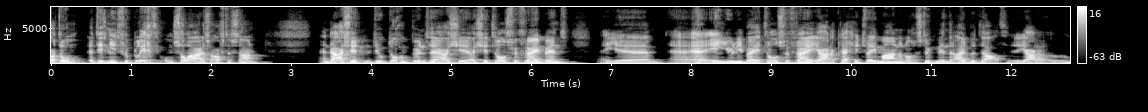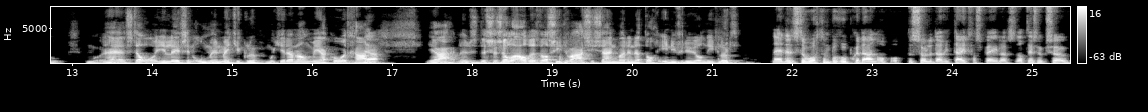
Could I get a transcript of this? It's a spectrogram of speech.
Kortom, het is niet verplicht om salaris af te staan. En daar zit natuurlijk toch een punt. Hè? Als, je, als je transfervrij bent en je, eh, in juli ben je transfervrij, ja, dan krijg je twee maanden nog een stuk minder uitbetaald. Eh, ja, hoe- hè, stel je leeft in onmin met je club, moet je daar dan mee akkoord gaan? Ja, Ja. dus, dus er zullen altijd wel situaties zijn waarin dat toch individueel niet lukt. Nee, dus er wordt een beroep gedaan op, op de solidariteit van spelers. Dat is ook zo.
